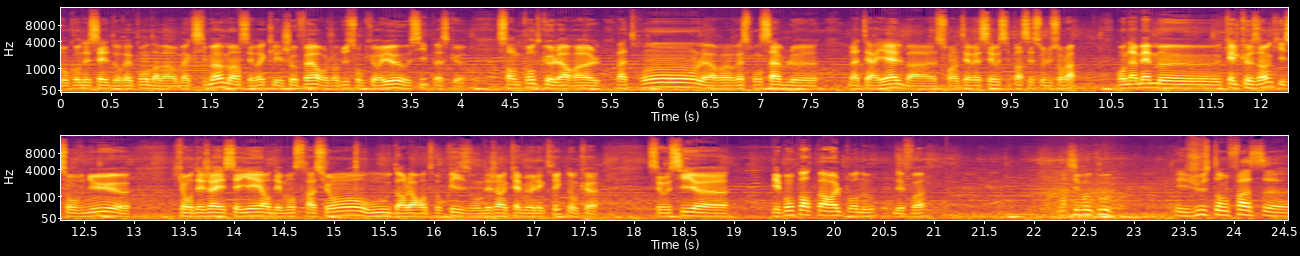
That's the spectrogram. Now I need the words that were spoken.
Donc on essaye de répondre à- au maximum. hein. C'est vrai que les chauffeurs aujourd'hui sont curieux aussi parce que se rendent compte que leurs euh, patrons, leurs responsables matériels bah, sont intéressés aussi par ces solutions-là. On a même euh, quelques-uns qui sont venus, euh, qui ont déjà essayé en démonstration ou dans leur entreprise ils ont déjà un camion électrique. Donc euh, c'est aussi euh, des bons porte-parole pour nous des fois. Merci beaucoup. Et juste en face, euh,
